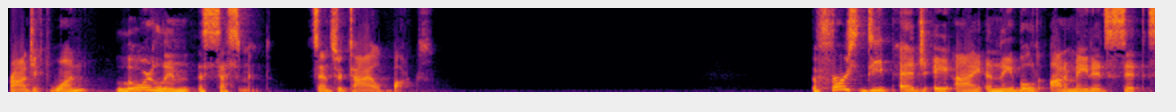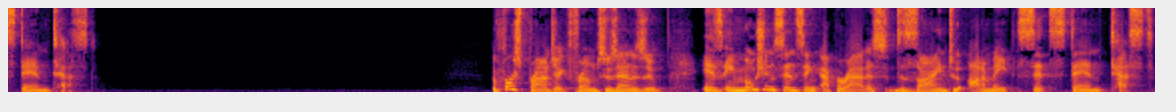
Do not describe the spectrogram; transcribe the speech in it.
Project 1 Lower Limb Assessment Sensor Tile Box. The first deep edge AI enabled automated sit stand test. The first project from Susanna Zhu is a motion sensing apparatus designed to automate sit stand tests.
